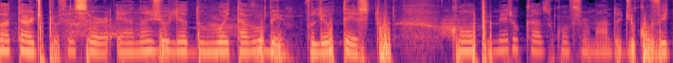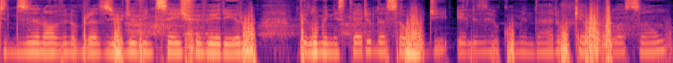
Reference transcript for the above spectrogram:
Boa tarde, professor. É Ana Júlia do oitavo B. Vou ler o texto. Com o primeiro caso confirmado de Covid-19 no Brasil, dia 26 de fevereiro, pelo Ministério da Saúde, eles recomendaram que a população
